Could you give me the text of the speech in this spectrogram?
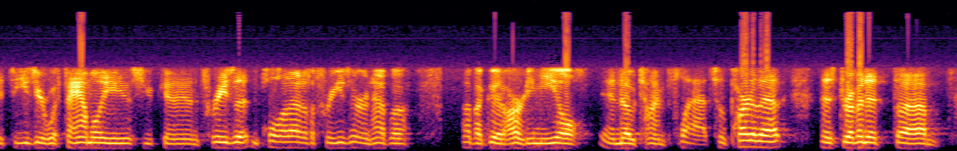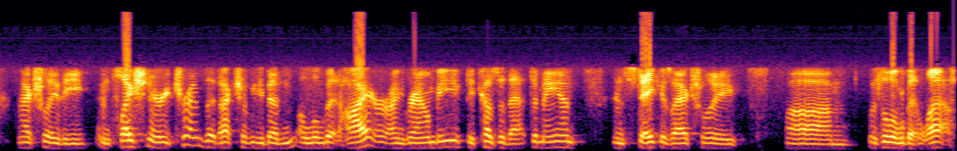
It's easier with families. You can freeze it and pull it out of the freezer and have a have a good hearty meal in no time flat. So part of that has driven it. Um, actually, the inflationary trends have actually been a little bit higher on ground beef because of that demand, and steak is actually um, was a little bit less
